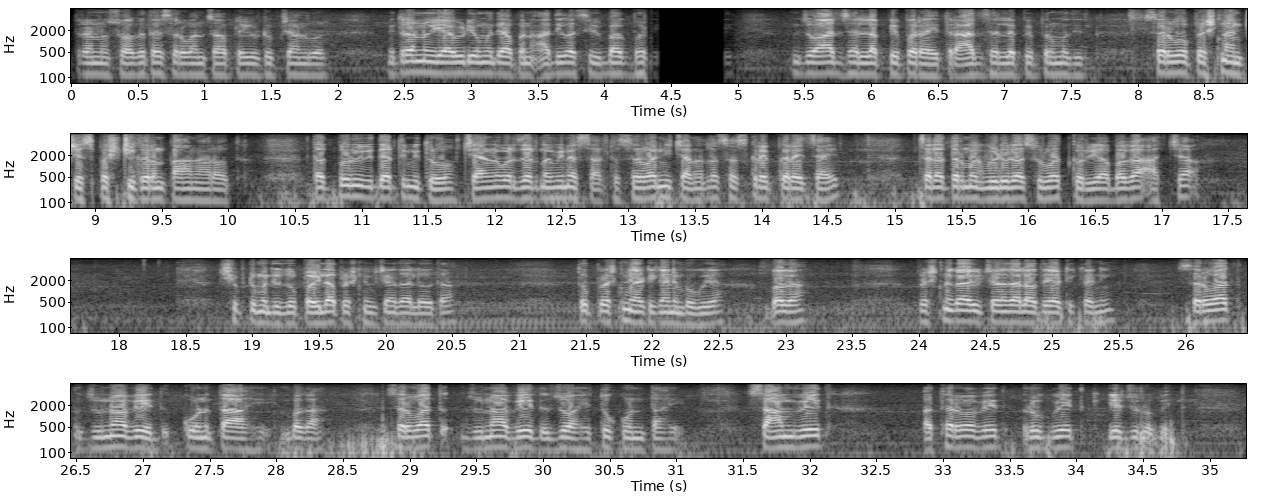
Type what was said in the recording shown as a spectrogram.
मित्रांनो स्वागत आहे सर्वांचं आपल्या यूट्यूब चॅनलवर मित्रांनो या व्हिडिओमध्ये आपण आदिवासी विभाग भरती जो आज झालेला पेपर आहे तर आज झालेल्या पेपरमधील सर्व प्रश्नांचे स्पष्टीकरण पाहणार आहोत. तत्पूर्वी विद्यार्थी मित्रो चॅनलवर जर नवीन असाल तर सर्वांनी चॅनलला सबस्क्राईब करायचं आहे. चला तर मग व्हिडिओला सुरुवात करूया. बघा आजच्या शिफ्टमध्ये जो पहिला प्रश्न विचारण्यात आला होता तो प्रश्न या ठिकाणी बघूया. बघा प्रश्न काय विचारण्यात आला होता या ठिकाणी? सर्वात जुना वेद कोणता आहे? बघा सर्वात जुना वेद जो आहे तो कोणता आहे? सामवेद अथर्ववेद ऋग्वेद यजुर्वेद.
